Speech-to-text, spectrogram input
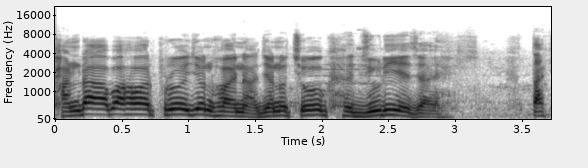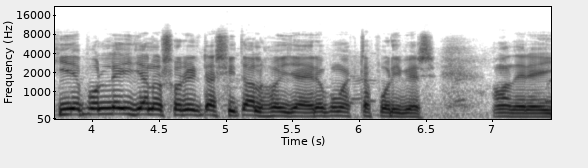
ঠান্ডা আবহাওয়ার প্রয়োজন হয় না, যেন চোখ জুড়িয়ে যায়। তাকিয়ে পড়লেই যেন শরীরটা শীতল হয়ে যায়, এরকম একটা পরিবেশ আমাদের এই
